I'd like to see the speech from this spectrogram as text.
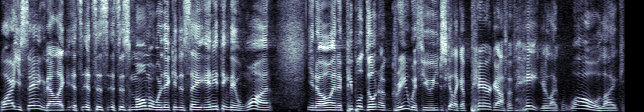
why are you saying that? Like, it's, it's, this, it's this moment where they can just say anything they want, you know, and if people don't agree with you, you just get like a paragraph of hate. You're like, whoa, like,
